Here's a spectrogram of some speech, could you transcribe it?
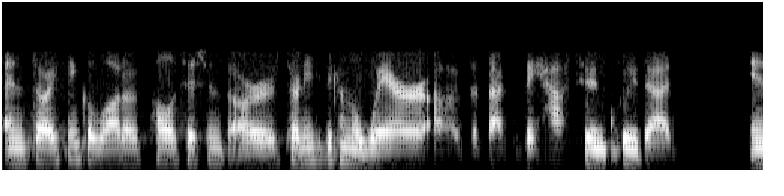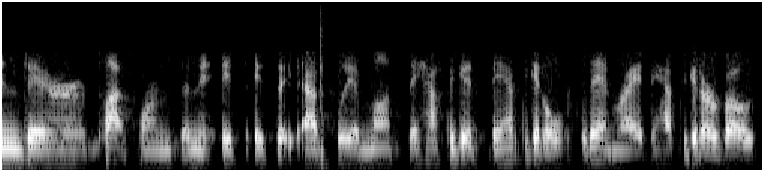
And so I think a lot of politicians are starting to become aware of the fact that they have to include that in their platforms, and it's it's absolutely a must. They have to get they have to get elected in, right? They have to get our votes,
